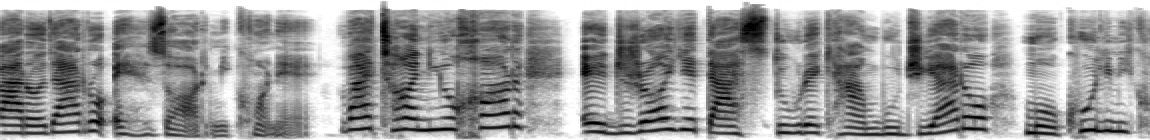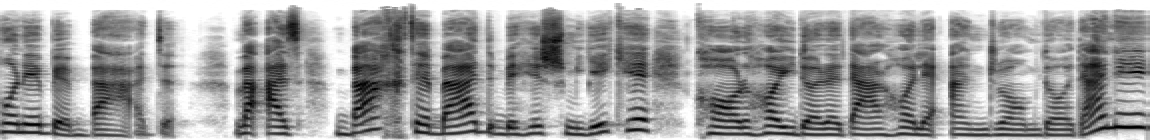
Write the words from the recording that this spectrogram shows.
برادر رو احضار می‌کنه. و تانیوخار اجرای دستور کمبوجیه رو موکول می‌کنه به بعد. و از بخت بعد بهش میگه که کارهایی داره در حال انجام دادنه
